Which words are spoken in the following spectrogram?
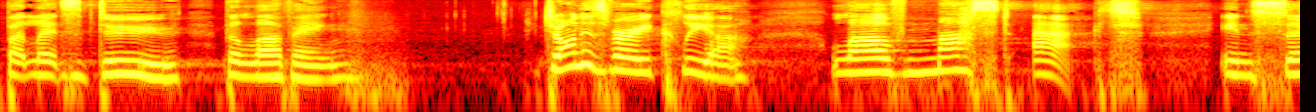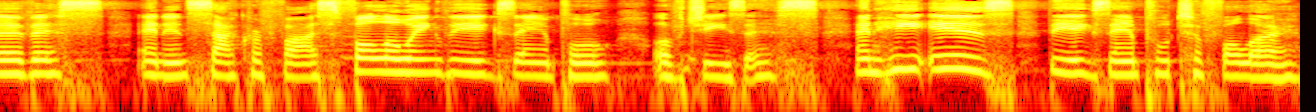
but let's do the loving. John is very clear Love must act in service and in sacrifice, following the example of Jesus. And he is the example to follow.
